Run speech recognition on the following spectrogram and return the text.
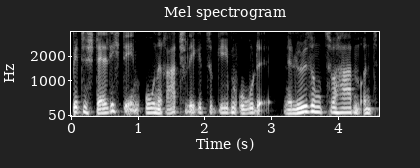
Bitte stell dich dem, ohne Ratschläge zu geben, ohne eine Lösung zu haben und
